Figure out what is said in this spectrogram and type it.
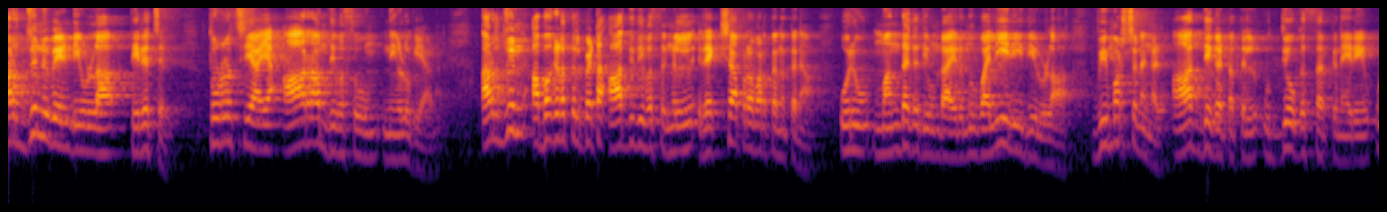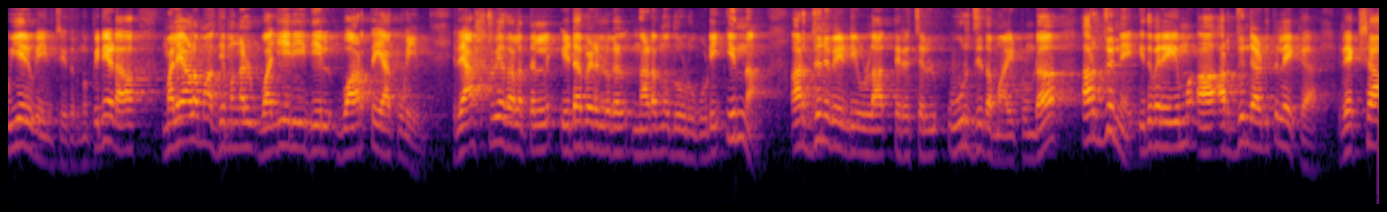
അർജുന് വേണ്ടിയുള്ള തിരച്ചിൽ തുടർച്ചയായ ആറാം ദിവസവും നീളുകയാണ്. അർജുൻ അപകടത്തിൽപ്പെട്ട ആദ്യ ദിവസങ്ങളിൽ രക്ഷാപ്രവർത്തനത്തിന് ഒരു മന്ദഗതി ഉണ്ടായിരുന്നു. വലിയ രീതിയിലുള്ള വിമർശനങ്ങൾ ആദ്യഘട്ടത്തിൽ ഉദ്യോഗസ്ഥർക്ക് നേരെ ഉയരുകയും ചെയ്തിരുന്നു. പിന്നീട് മലയാള മാധ്യമങ്ങൾ വലിയ രീതിയിൽ വാർത്തയാക്കുകയും രാഷ്ട്രീയ തലത്തിൽ ഇടപെടലുകൾ നടന്നതോടുകൂടി ഇന്ന് അർജുന് വേണ്ടിയുള്ള തിരച്ചിൽ ഊർജിതമായിട്ടുണ്ട്. അർജുനെ ഇതുവരെയും അർജുന്റെ അടുത്തിലേക്ക് രക്ഷാ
